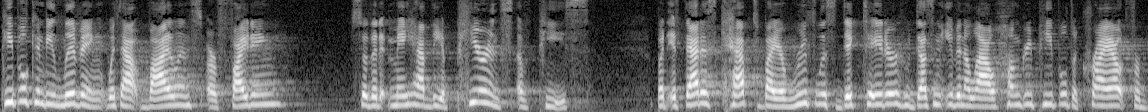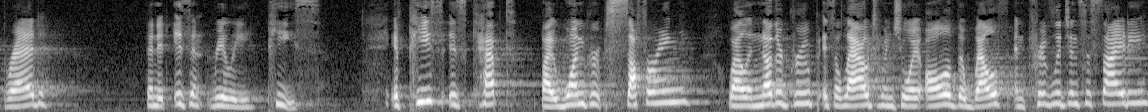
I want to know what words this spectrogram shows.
People can be living without violence or fighting so that it may have the appearance of peace. But if that is kept by a ruthless dictator who doesn't even allow hungry people to cry out for bread, then it isn't really peace. If peace is kept by one group suffering while another group is allowed to enjoy all of the wealth and privilege in society,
